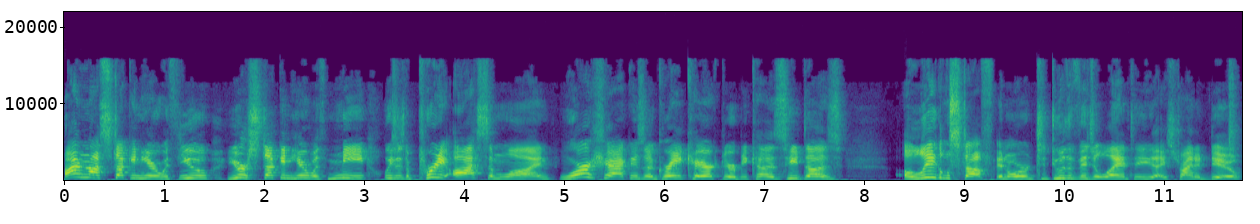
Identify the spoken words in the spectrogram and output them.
I'm not stuck in here with you, you're stuck in here with me, which is a pretty awesome line. Rorschach is a great character because he does illegal stuff in order to do the vigilante that he's trying to do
